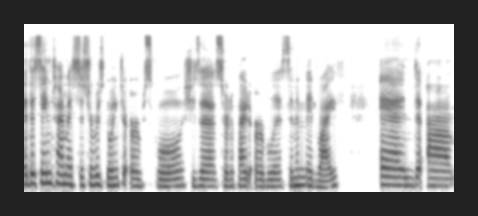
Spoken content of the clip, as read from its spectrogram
at the same time, my sister was going to herb school. She's a certified herbalist and a midwife. And, um,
